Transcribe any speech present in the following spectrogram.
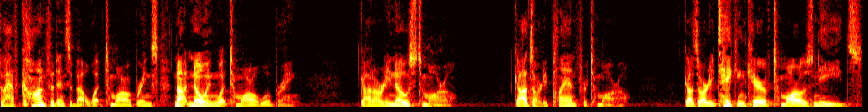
So have confidence about what tomorrow brings, not knowing what tomorrow will bring. God already knows tomorrow. God's already planned for tomorrow. God's already taken care of tomorrow's needs.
